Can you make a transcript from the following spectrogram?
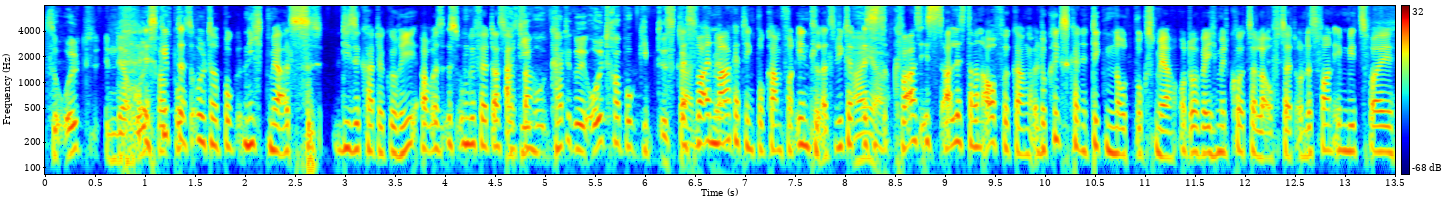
zu Ult in der Ultrabook? Es gibt das Ultrabook nicht mehr als diese Kategorie, aber es ist ungefähr das, Ach, was die da. Kategorie Ultrabook gibt es gar Das war ein nicht. Marketingprogramm von Intel. Also wie gesagt, Ah, es ja. ist quasi ist alles daran aufgegangen, weil du kriegst keine dicken Notebooks mehr oder welche mit kurzer Laufzeit. Und das waren eben die zwei.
